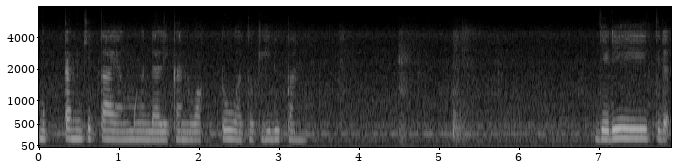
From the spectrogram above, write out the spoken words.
bukan kita yang mengendalikan waktu atau kehidupan. Jadi tidak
